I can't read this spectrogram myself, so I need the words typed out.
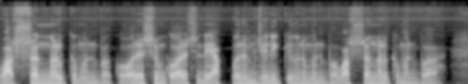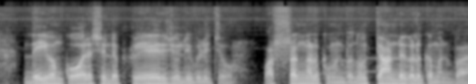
വർഷങ്ങൾക്ക് മുൻപ് കോരശും കോരശിന്റെ അപ്പനും ജനിക്കുന്നതിന് മുൻപ് വർഷങ്ങൾക്ക് മുൻപ് ദൈവം കോരശിന്റെ പേര് ചൊല്ലി വിളിച്ചു. വർഷങ്ങൾക്ക് മുൻപ് നൂറ്റാണ്ടുകൾക്ക് മുൻപ്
